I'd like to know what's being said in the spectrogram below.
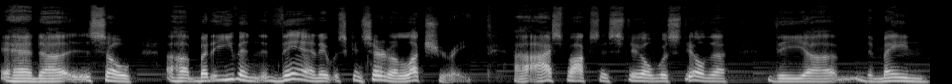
And uh, so, uh, but even then, it was considered a luxury. Uh, ice boxes still was still the the uh, the main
